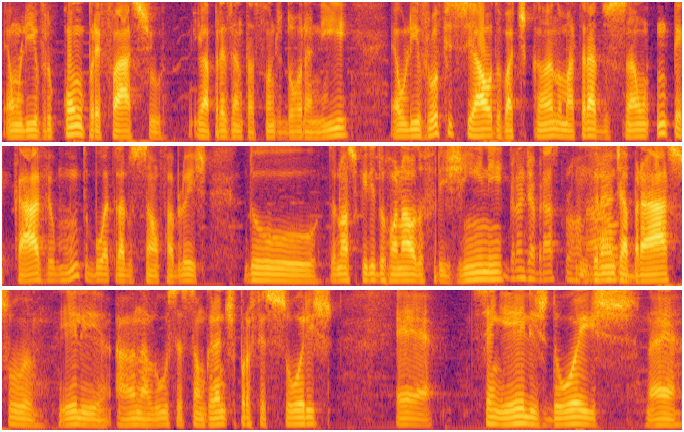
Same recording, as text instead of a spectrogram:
é um livro com o prefácio e a apresentação de Dorani. É um livro oficial do Vaticano, uma tradução impecável, muito boa tradução, Fábio Luiz, do, do nosso querido Ronaldo Frigini. Um grande abraço para o Ronaldo. Um grande abraço. Ele, a Ana Lúcia, são grandes professores. É, sem eles dois, né,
